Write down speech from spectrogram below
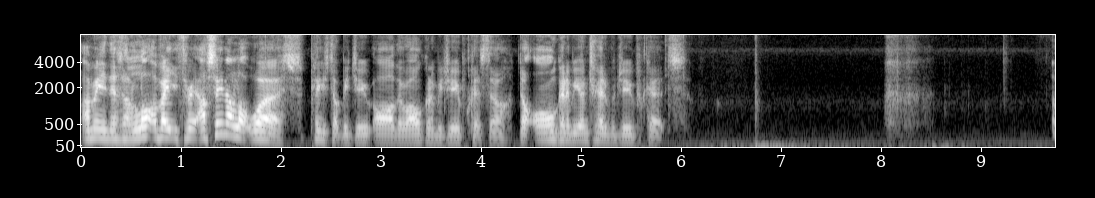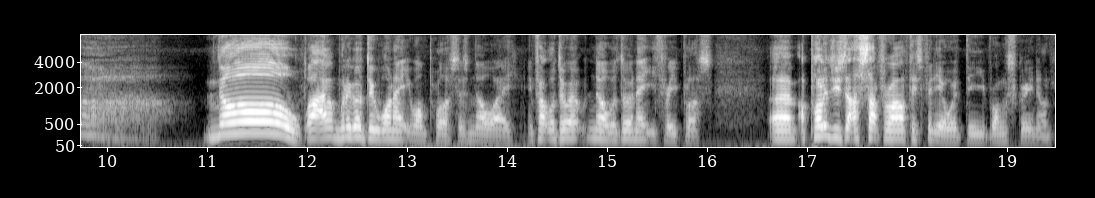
I mean, there's a lot of 83. I've seen a lot worse. Please don't be du. Oh, they're all going to be duplicates, though. They're all going to be untradeable duplicates. no! Well, I'm going to go do 181 plus. There's no way. In fact, we'll do it. No, we'll do an 83 plus. Um, apologies that I sat for half this video with the wrong screen on.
